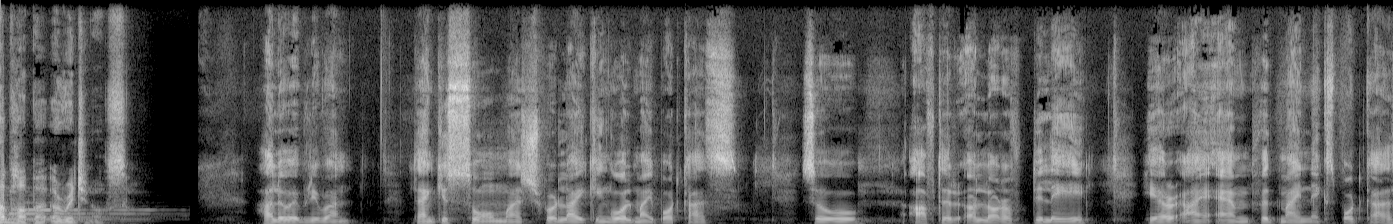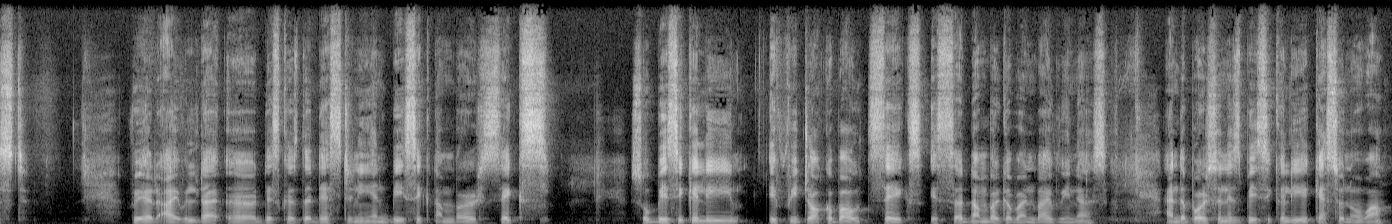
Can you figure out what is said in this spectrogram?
Hubhopper Originals. Hello, everyone. Thank you so much for liking all my podcasts. So, after a lot of delay, here I am with my next podcast where I will di- uh, discuss the destiny and basic number 6. So, basically, if we talk about 6, it's a number governed by Venus, and the person is basically a Casanova.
